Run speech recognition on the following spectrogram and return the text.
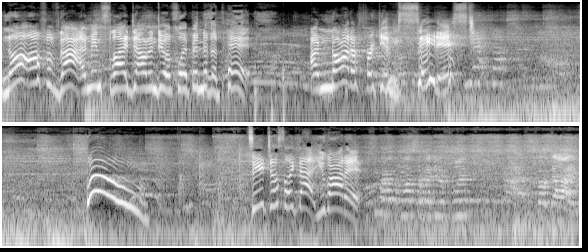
Not off of that. I mean, slide down and do a flip into the pit. I'm not a freaking sadist. Woo! See, just like that. You got it. See what happened last time I did a flip? About died.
